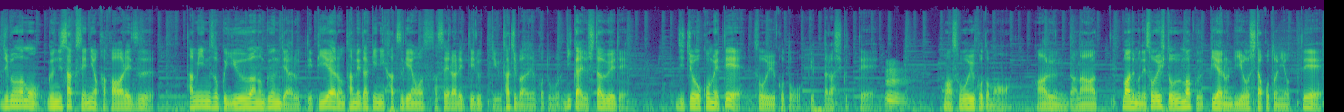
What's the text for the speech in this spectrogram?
自分はもう軍事作戦には関われず、多民族融和の軍であるっていう PR のためだけに発言をさせられているっていう立場であることを理解をした上で、自重を込めてそういうことを言ったらしくって、うん。まあそういうこともあるんだなって。まあでもね、そういう人をうまく PR に利用したことによって、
